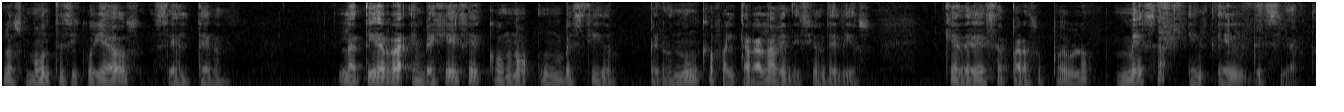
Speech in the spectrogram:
Los montes y collados se alteran. La tierra envejece como un vestido, pero nunca faltará la bendición de Dios, que adereza para su pueblo mesa en el desierto.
